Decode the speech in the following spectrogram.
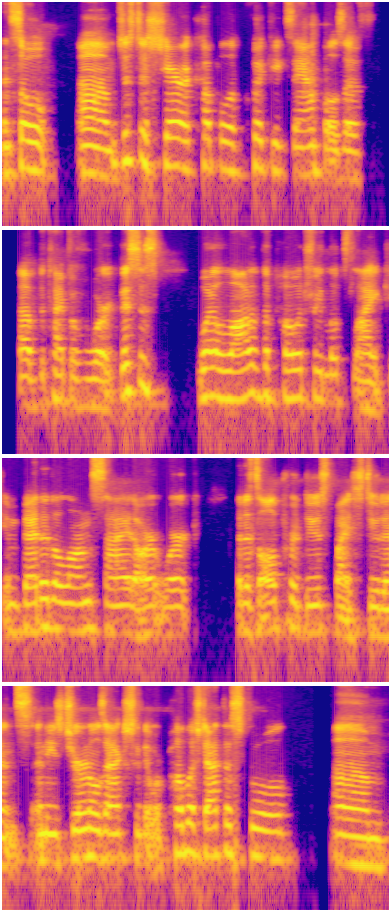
And so um, just to share a couple of quick examples of, of the type of work, this is what a lot of the poetry looks like, embedded alongside artwork that is all produced by students. And these journals actually that were published at the school um,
